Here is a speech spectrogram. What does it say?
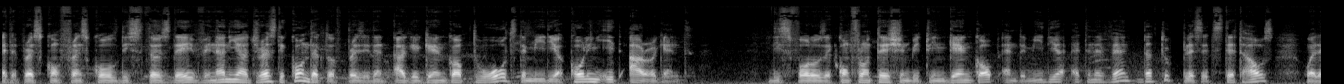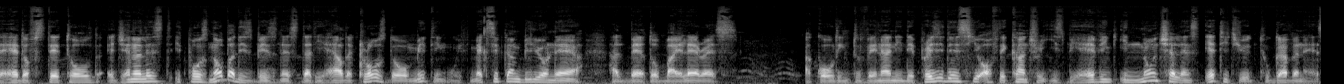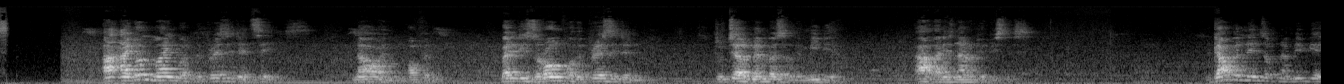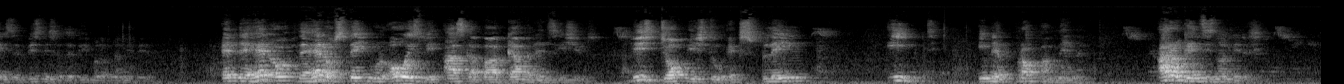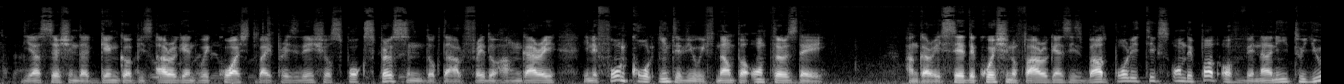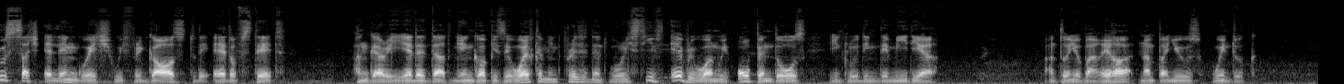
At a press conference called this Thursday, Venaani addressed the conduct of President Hage Geingob towards the media, calling it arrogant. This follows a confrontation between Geingob and the media at an event that took place at State House, where the head of state told a journalist it was nobody's business that he held a closed-door meeting with Mexican billionaire Alberto Baillères. According to Venaani, the presidency of the country is behaving in nonchalant attitude to governance. I don't mind what the president says, now and often, but it is wrong for the president to tell members of the media, ah, that is none of your business. Governance of Namibia is the business of the people of Namibia. And the head of, the head of state will always be asked about governance issues. His job is to explain it in a proper manner. Arrogance is not leadership. The assertion that Geingob is arrogant were quashed by presidential spokesperson Dr. Alfredo Hengari in a phone call interview with Nampa on Thursday. Hengari said the question of arrogance is bad politics on the part of Venaani to use such a language with regards to the head of state. Hengari added that Geingob is a welcoming president who receives everyone with open doors, including the media. Antonio Barera, Nampa News, Windhoek.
